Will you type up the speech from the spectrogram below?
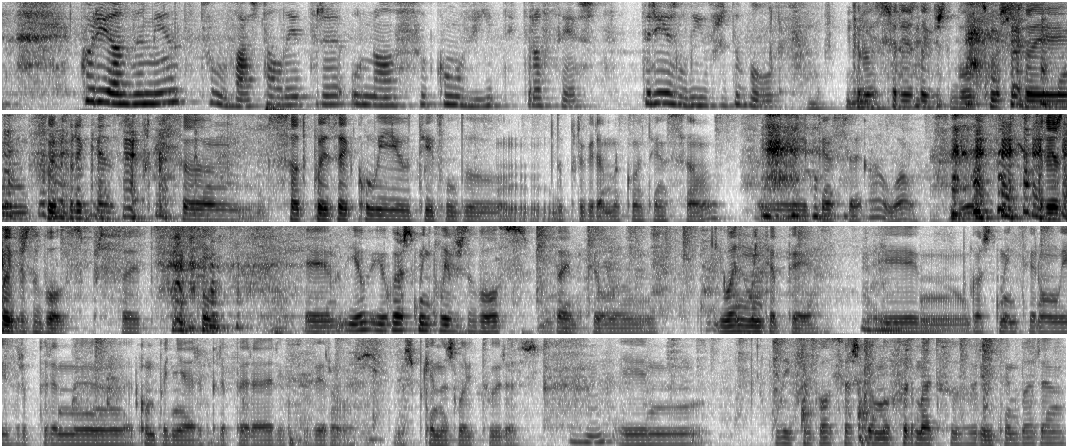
Curiosamente, tu levaste à letra o nosso convite e trouxeste três livros de bolso. Trouxe três livros de bolso, mas foi, foi por acaso, porque só, só depois é que li o título do, do programa com atenção e pensei, ah, oh, uau, três livros de bolso, perfeito. Sim, é, eu, eu gosto muito de livros de bolso, bem, pelo, eu ando muito a pé. Uhum. E gosto muito de ter um livro para me acompanhar, para parar e fazer uns, umas pequenas leituras. Uhum. E, livro de bolso acho que é o meu formato favorito, embora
